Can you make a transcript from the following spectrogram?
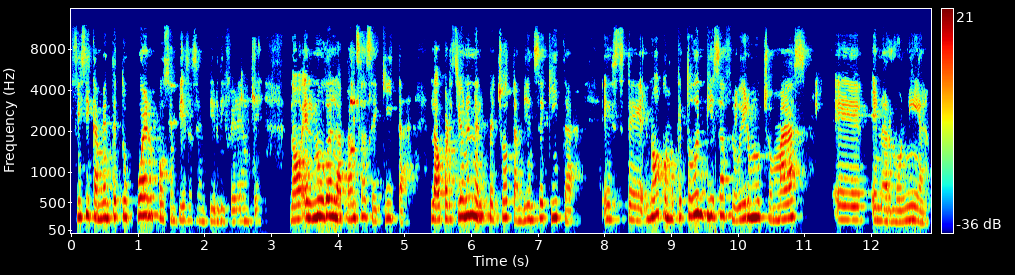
físicamente tu cuerpo se empieza a sentir diferente, ¿no? El nudo en la panza se quita, la opresión en el pecho también se quita, este, ¿no? Como que todo empieza a fluir mucho más eh, en armonía.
